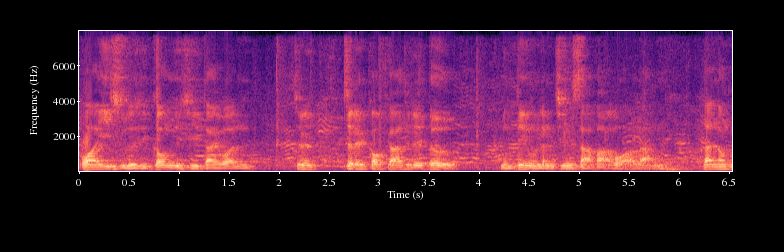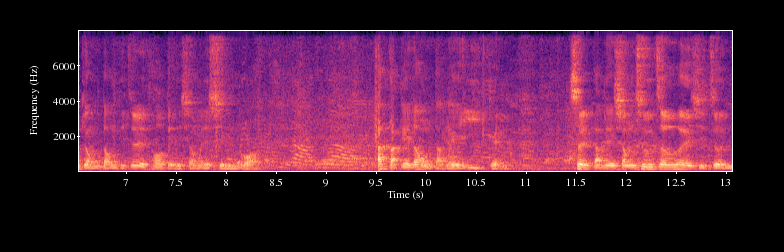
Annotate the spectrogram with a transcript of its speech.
我的意思就是讲，就是台湾这个这个国家这个岛面顶有两千三百外人，咱拢共同伫这个土地上咧生活，啊，大家拢有大家意见，所以大家相处做伙的时阵，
